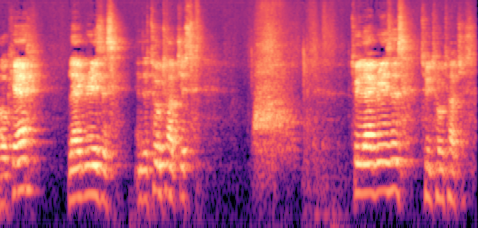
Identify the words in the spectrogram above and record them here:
Okay, leg raises into toe touches. Two leg raises, two toe touches.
